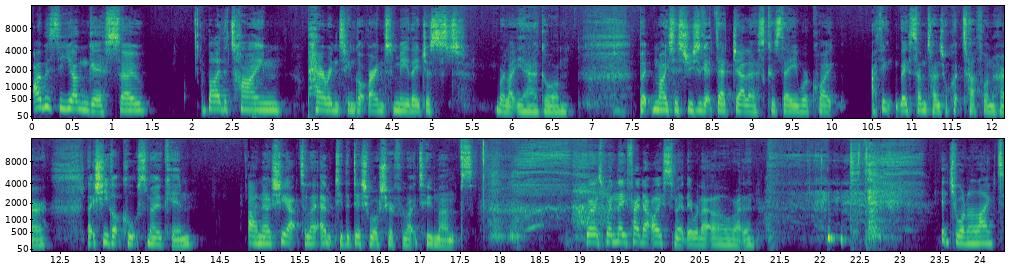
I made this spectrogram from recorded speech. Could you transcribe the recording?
I was the youngest, so by the time parenting got round to me, they just were like, yeah, go on. But my sister used to get dead jealous because they were quite, I think they sometimes were quite tough on her. Like she got caught smoking. I know she had to like empty the dishwasher for like two months. Whereas when they found out I smoked, they were like, oh, right then. Did you want a light?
